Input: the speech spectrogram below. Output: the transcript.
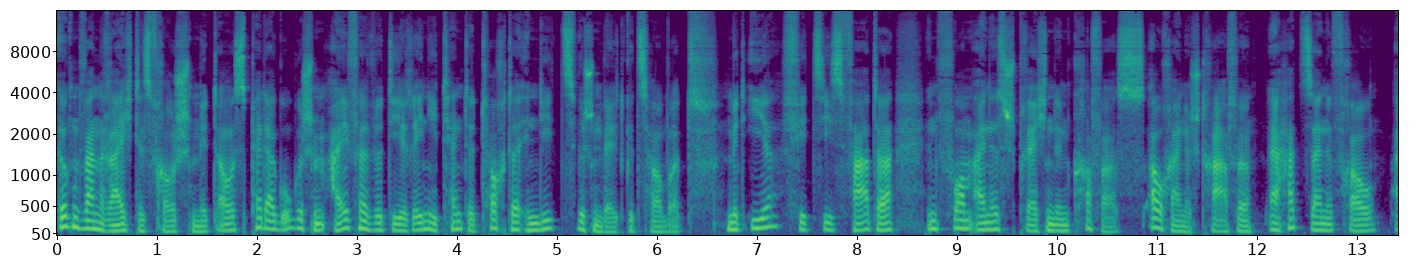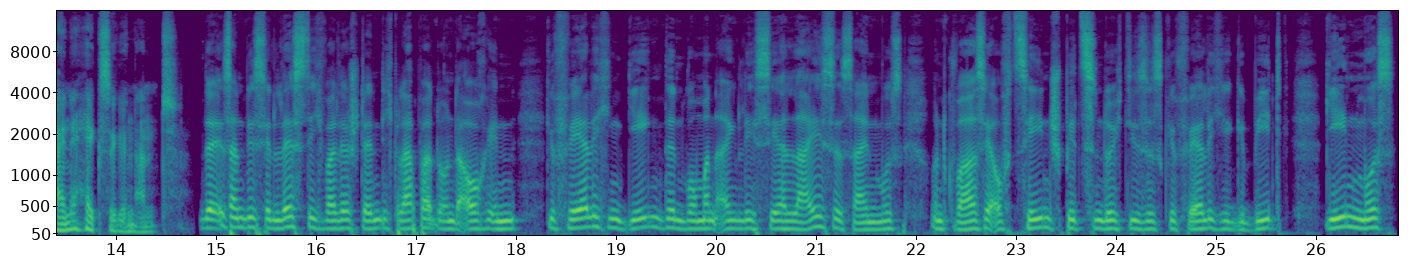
Irgendwann reicht es Frau Schmidt. Aus pädagogischem Eifer wird die renitente Tochter in die Zwischenwelt gezaubert. Mit ihr Fitzis Vater in Form eines sprechenden Koffers. Auch eine Strafe. Er hat seine Frau eine Hexe genannt. Der ist ein bisschen lästig, weil er ständig plappert und auch in gefährlichen Gegenden, wo man eigentlich sehr leise sein muss und quasi auf Zehenspitzen durch dieses gefährliche Gebiet gehen muss,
